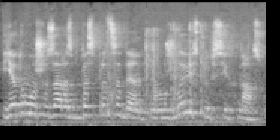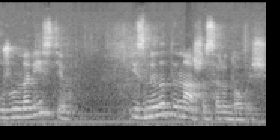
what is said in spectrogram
Я думаю, що зараз безпрецедентна можливість у всіх нас, у журналістів, і змінити наше середовище.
